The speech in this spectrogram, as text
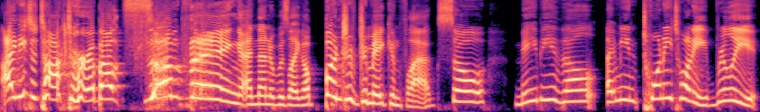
I need to talk to her about something. And then it was like a bunch of Jamaican flags. So maybe they'll, I mean, 2020 really.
